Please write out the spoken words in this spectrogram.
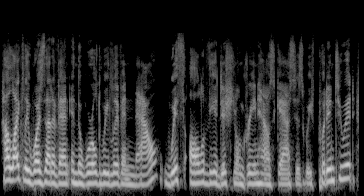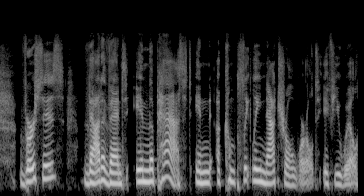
How likely was that event in the world we live in now with all of the additional greenhouse gases we've put into it versus that event in the past in a completely natural world, if you will?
